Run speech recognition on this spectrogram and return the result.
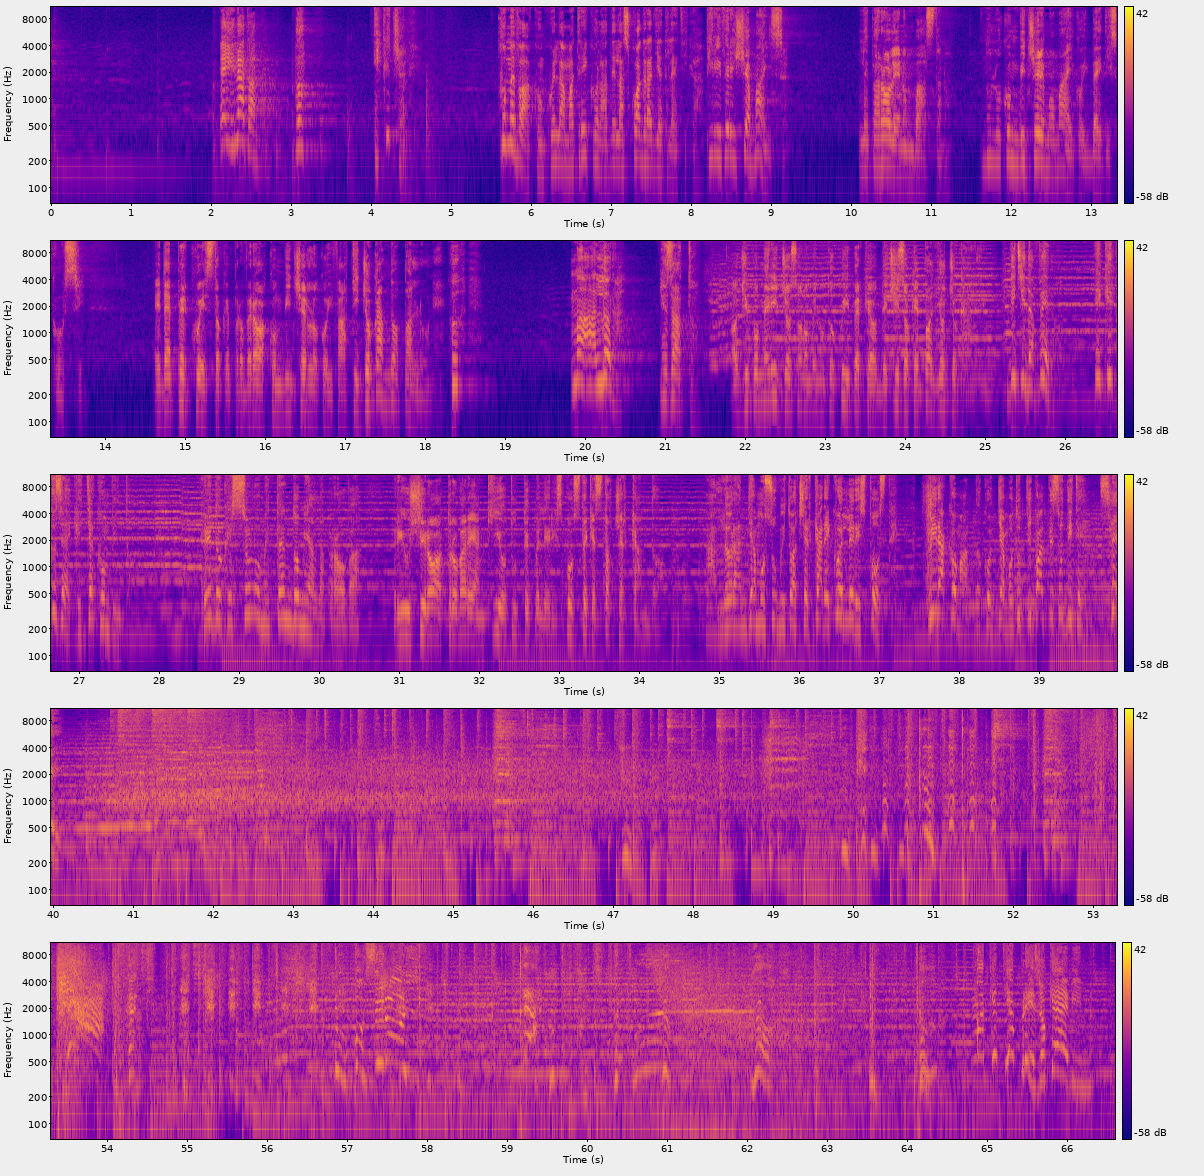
Ehi, Nathan! Ah, e che c'è? Come va con quella matricola della squadra di atletica? Ti riferisci a Miles? Le parole non bastano. Non lo convinceremo mai coi bei discorsi. Ed è per questo che proverò a convincerlo coi fatti, giocando a pallone. Ma allora, Esatto. Oggi pomeriggio sono venuto qui perché ho deciso che voglio giocare. dici davvero? E che cos'è che ti ha convinto? Credo che solo mettendomi alla prova riuscirò a trovare anch'io tutte quelle risposte che sto cercando. Allora andiamo subito a cercare quelle risposte. Mi raccomando, contiamo tutti quanti su di te. Sì! Non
